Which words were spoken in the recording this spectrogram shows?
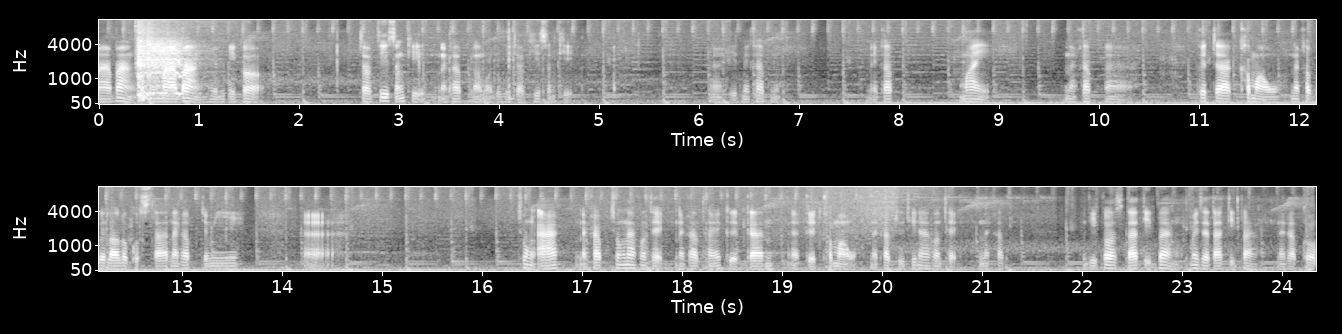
มาบ้างมาบ้างเห็นไหมก็จากที่สังเกตนะครับ เรามาดูจากที่สังเกตเห็นไหมครับนี่นะครับไหมนะครับอ่าเกิดจากเขมเหลานะครับ เวลาเรากดสตาร์ทนะครับ จะมีอ่าช่วงอาร์คนะครับ ช่วงหน้าคอนแทคนะครับทำให้เกิดการเกิดเขมเหลานะครับ อยู่ที่หน้าคอนแทคนะครับ บางทีก็สตาร์ทติดบ้าง ไม่สตาร์ทติดบ้างนะครับ ก็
